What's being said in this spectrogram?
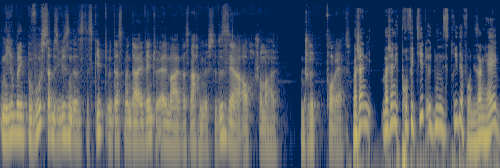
nicht unbedingt bewusst, aber sie wissen, dass es das gibt und dass man da eventuell mal was machen müsste. Das ist ja auch schon mal ein Schritt vorwärts. Wahrscheinlich, wahrscheinlich profitiert irgendeine Industrie davon. Die sagen, hey,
